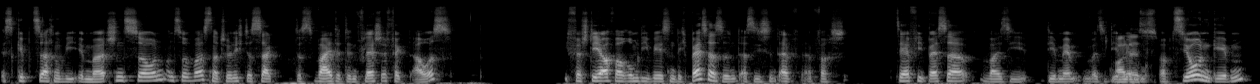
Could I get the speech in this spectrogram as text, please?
es gibt Sachen wie Emergence Zone und sowas. Natürlich, das sagt, das weitet den Flash-Effekt aus. Ich verstehe auch, warum die wesentlich besser sind. Also sie sind einfach sehr viel besser, weil sie dir mehr, weil sie dir mehr Optionen geben.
